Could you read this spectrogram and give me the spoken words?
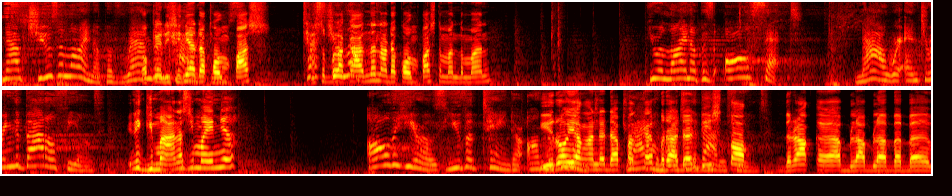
Oke, di sini ada kompas. Di sebelah kanan ada kompas, teman-teman. Your lineup is all set. Now we're entering the battlefield. Ini gimana sih mainnya? All the heroes you've obtained are on Hero yang Anda dapatkan berada di stok. Drag ya bla bla bla bla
